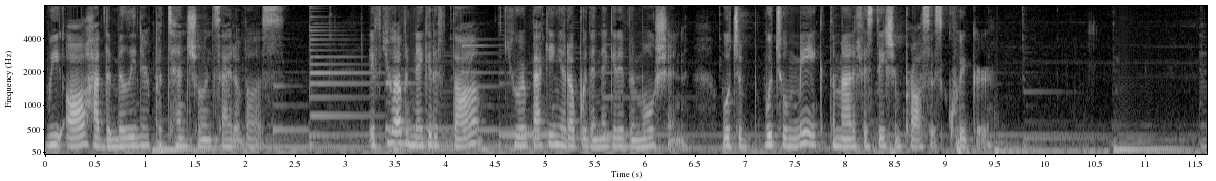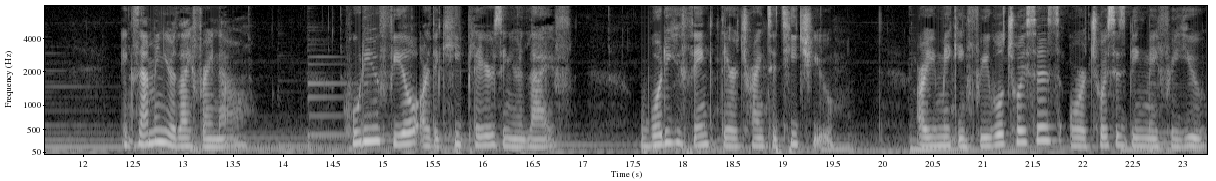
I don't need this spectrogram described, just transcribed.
We all have the millionaire potential inside of us. If you have a negative thought, you are backing it up with a negative emotion, which, which will make the manifestation process quicker. Examine your life right now. Who do you feel are the key players in your life? What do you think they're trying to teach you? Are you making free will choices or are choices being made for you?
